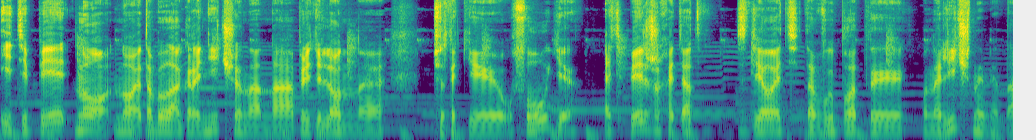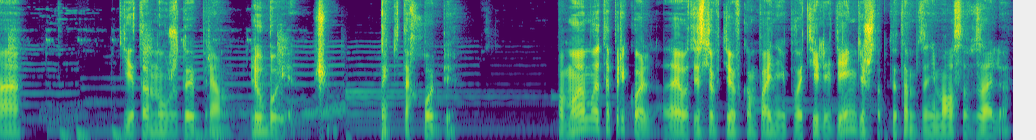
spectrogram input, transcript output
И теперь, но, но это было ограничено на определенные все-таки услуги, а теперь же хотят сделать это выплаты наличными на какие-то нужды, прям любые, в общем, какие-то хобби. По-моему, это прикольно, да? Вот если бы тебе в компании платили деньги, чтобы ты там занимался в зале.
